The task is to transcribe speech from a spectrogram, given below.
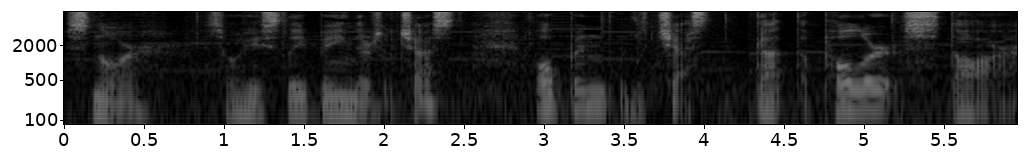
Snore. So he's sleeping. There's a chest. Opened the chest. Got the Polar Star.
